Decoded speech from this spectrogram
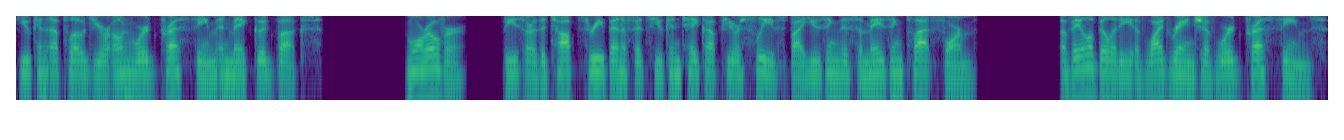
you can upload your own WordPress theme and make good bucks. Moreover, these are the top 3 benefits you can take up your sleeves by using this amazing platform. Availability of wide range of WordPress themes.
